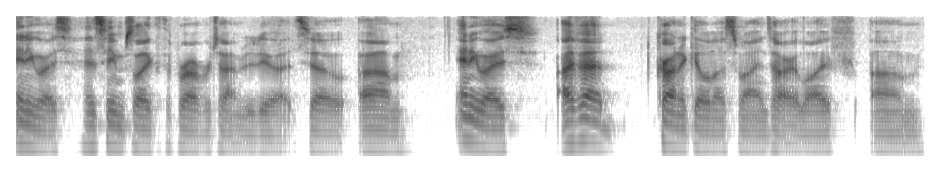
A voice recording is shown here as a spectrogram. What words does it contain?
Anyways, it seems like the proper time to do it. So, um, anyways, I've had chronic illness my entire life. Um,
